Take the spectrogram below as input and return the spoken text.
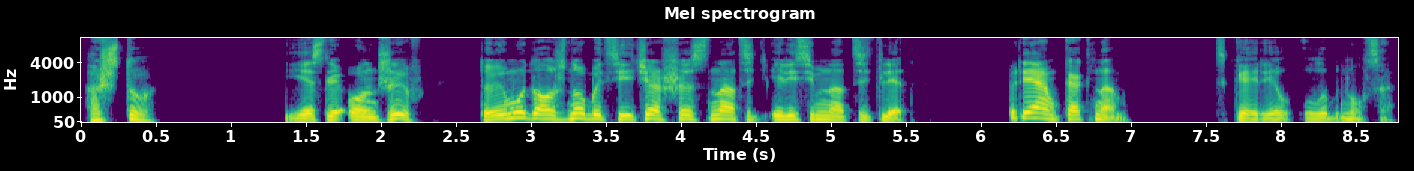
А что?» «Если он жив, то ему должно быть сейчас 16 или 17 лет. Прям как нам». Скайрилл улыбнулся.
